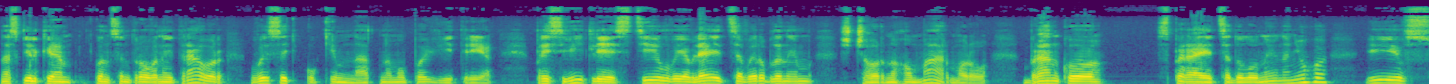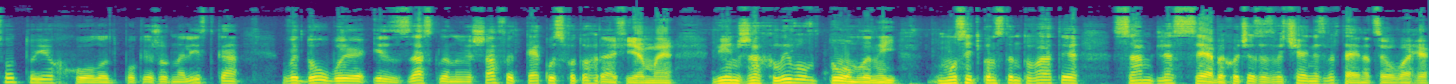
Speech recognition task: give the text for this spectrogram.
наскільки концентрований траур висить у кімнатному повітрі. При світлі стіл виявляється виробленим з чорного мармуру. Бранко спирається долоною на нього і всотує холод, поки журналістка видовбує із заскленої шафи теку з фотографіями. Він жахливо втомлений, мусить константувати сам для себе, хоча зазвичай не звертає на це уваги.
